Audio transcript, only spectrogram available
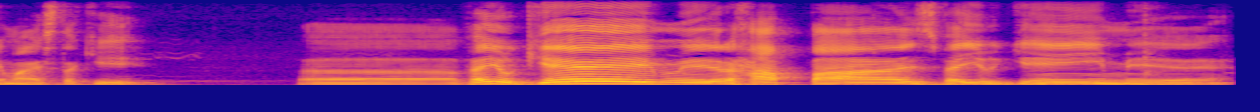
Quem mais tá aqui? Ah, Velho Gamer, rapaz, Velho Gamer.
